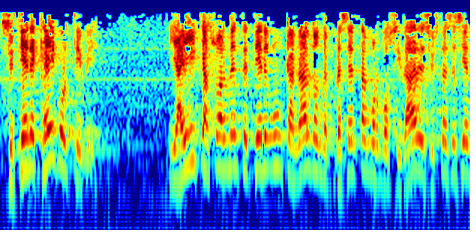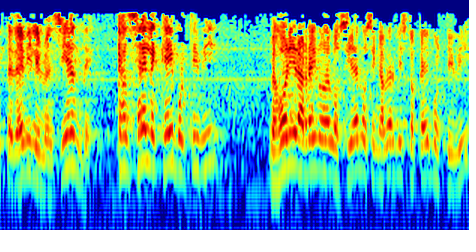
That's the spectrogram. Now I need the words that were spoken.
Si tiene cable TV Y ahí casualmente tienen un canal donde presentan morbosidades y usted se siente débil y lo enciende. Cancele Cable TV. Mejor ir al reino de los cielos sin haber visto Cable TV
